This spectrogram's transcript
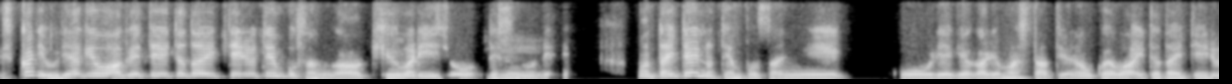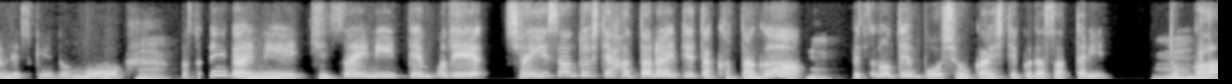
しっかり売り上げを上げていただいている店舗さんが9割以上ですので、まあ大体の店舗さんに、こう、売り上げ上がりましたっていうようなお声はいただいているんですけれども、うん。まあそれ以外に実際に店舗で社員さんとして働いてた方がうん。別の店舗を紹介してくださったり、うんとか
